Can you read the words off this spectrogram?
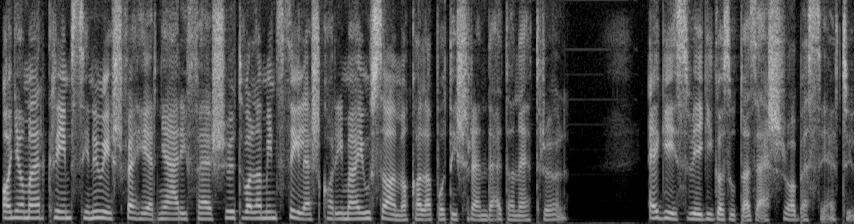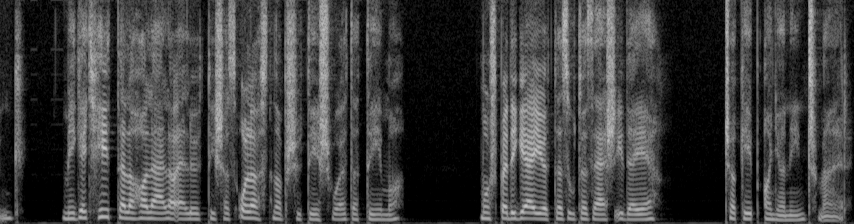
Anya már krémszínű és fehér nyári felsőt, valamint széles karimájú szalmakalapot is rendelt a netről. Egész végig az utazásról beszéltünk. Még egy héttel a halála előtt is az olasz napsütés volt a téma. Most pedig eljött az utazás ideje, csak épp anya nincs már.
